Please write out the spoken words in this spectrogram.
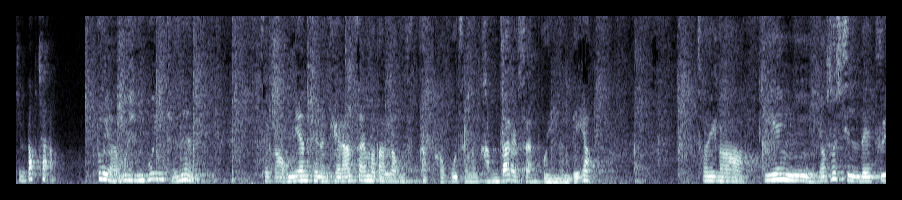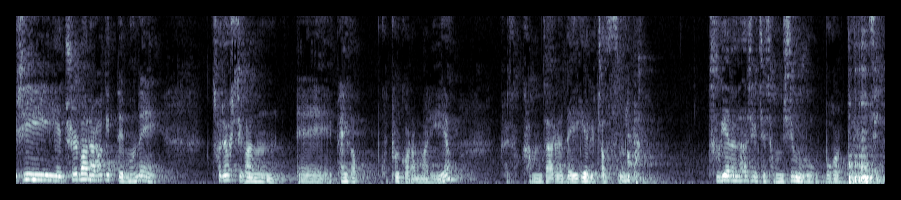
김밥처럼. 또 야무진 포인트는 제가 언니한테는 계란 삶아달라고 부탁하고 저는 감자를 삶고 있는데요. 저희가 비행이 6시인데 2시에 출발을 하기 때문에 저녁 시간에 배가 고플 거란 말이에요. 그래서 감자를 4개를 쪘습니다. 두 개는 사실 제 점심으로 먹을 거예요, 지금.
